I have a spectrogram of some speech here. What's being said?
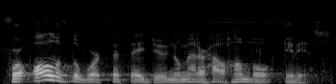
for all of the work that they do, no matter how humble it is.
